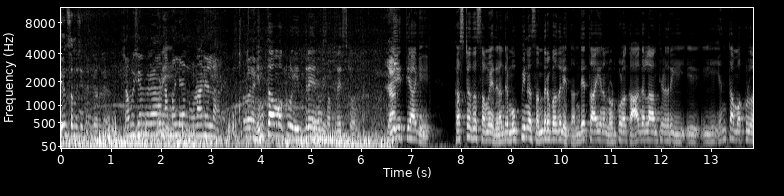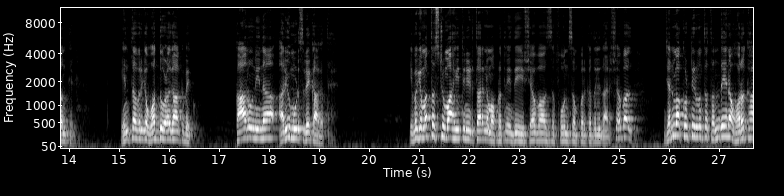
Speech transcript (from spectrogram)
ಏನ್ ಸಮಸ್ಯೆ ಇದೆ? ಸಮಸ್ಯೆ ಅಂದ್ರೆ ನಮ್ಮಲ್ಲಿ ನೋಡಾಣಿಲ್ಲ ಇಂಥ ಮಕ್ಕಳು ಇದ್ರೆ ಸತ್ರೆಷ್ಟು ಅಂತ? ಈ ರೀತಿಯಾಗಿ ಕಷ್ಟದ ಸಮಯದಲ್ಲಿ ಅಂದರೆ ಮುಪ್ಪಿನ ಸಂದರ್ಭದಲ್ಲಿ ತಂದೆ ತಾಯಿನ ನೋಡ್ಕೊಳಕ್ಕೆ ಆಗಲ್ಲ ಅಂತ ಹೇಳಿದ್ರೆ ಈ ಈ- ಈ ಎಂಥ ಮಕ್ಕಳು ಅಂತೇಳಿ ಎಂಥವ್ರಿಗೆ ಒದ್ದು ಒಳಗಾಕಬೇಕು. ಕಾನೂನಿನ ಅರಿವು ಮೂಡಿಸಬೇಕಾಗತ್ತೆ. ಈ ಬಗ್ಗೆ ಮತ್ತಷ್ಟು ಮಾಹಿತಿ ನೀಡ್ತಾರೆ ನಮ್ಮ ಪ್ರತಿನಿಧಿ ಶಹಬಾಜ್ ಫೋನ್ ಸಂಪರ್ಕದಲ್ಲಿದ್ದಾರೆ. ಶಹಬಾಜ್ ಜನ್ಮ ಕೊಟ್ಟಿರುವಂಥ ತಂದೆನ ಹೊರಗೆ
